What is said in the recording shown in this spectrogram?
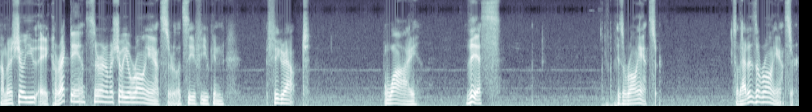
I'm going to show you a correct answer and I'm going to show you a wrong answer. Let's see if you can figure out why this is a wrong answer. So that is a wrong answer.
